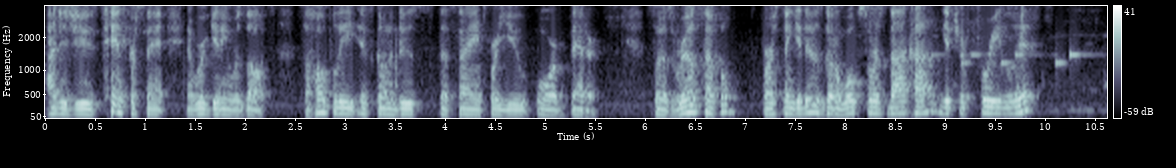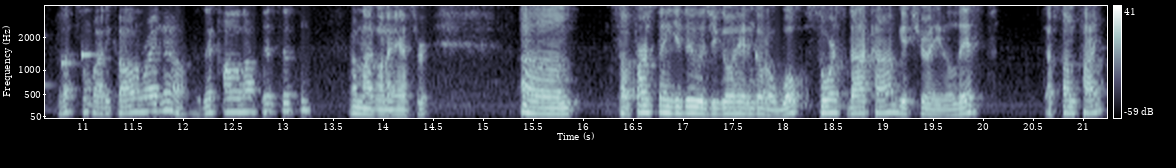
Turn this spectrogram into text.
I just use 10% and we're getting results. So hopefully it's going to do the same for you or better. So it's real simple. First thing you do is go to wokesource.com, get your free list. Oh, somebody calling right now. Is that calling off this system? I'm not going to answer it. Um, so first thing you do is you go ahead and go to wokesource.com, get you a list of some type,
